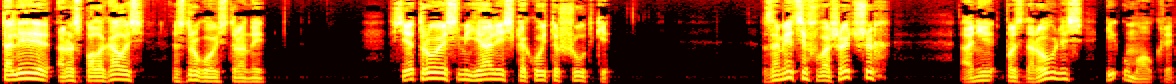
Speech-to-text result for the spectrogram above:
Талея располагалась с другой стороны. Все трое смеялись какой-то шутки. Заметив вошедших, они поздоровались и умолкли.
